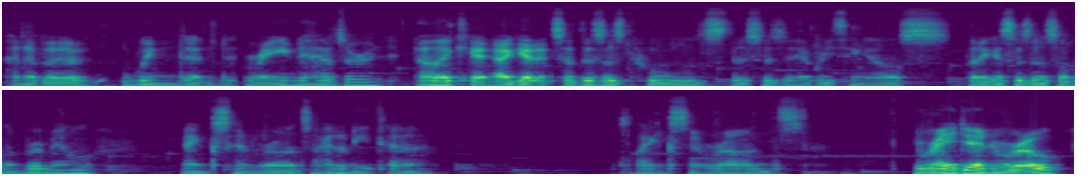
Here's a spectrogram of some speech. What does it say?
kind of a wind and rain hazard. Oh, okay, I get it. So this is tools, this is everything else. But I guess this is a lumber mill. Planks and rods. I don't need that. Planks and rods. Thread and rope.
